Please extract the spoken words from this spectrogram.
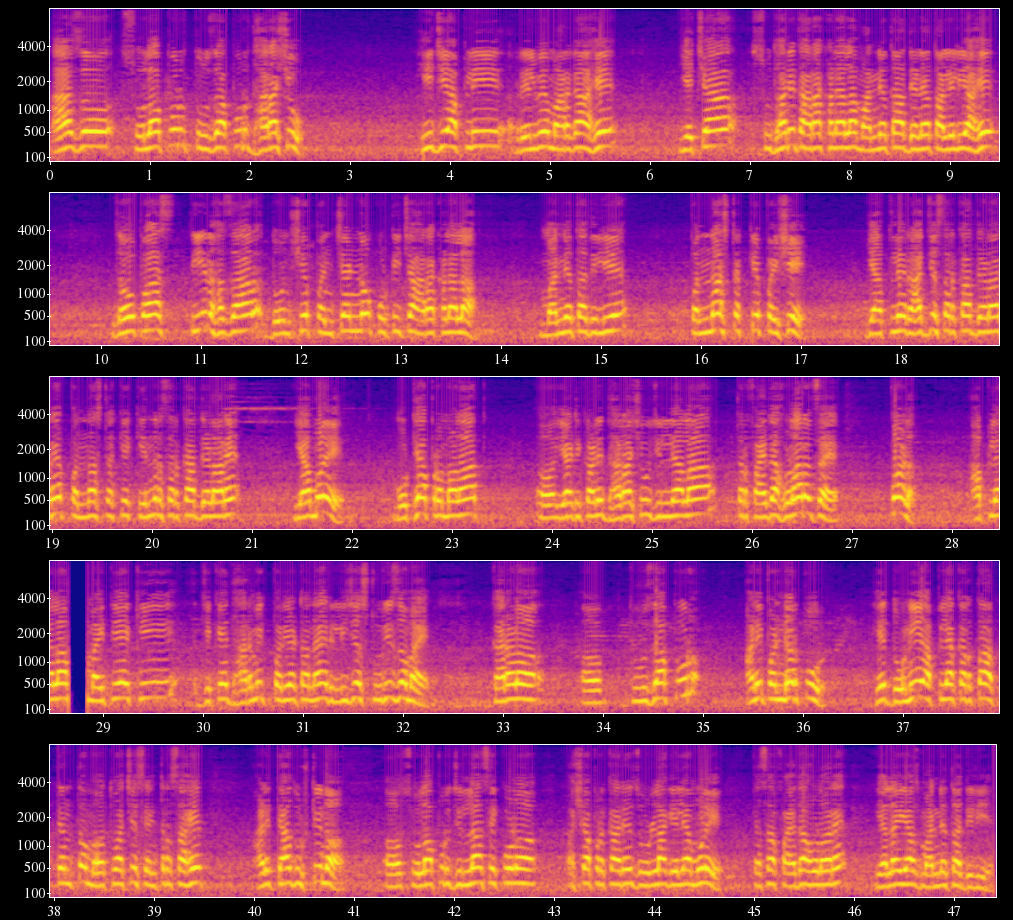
आज सोलापूर तुळजापूर धाराशिव ही जी आपली रेल्वे मार्ग आहे याच्या सुधारित आराखड्याला मान्यता देण्यात आलेली आहे. जवळपास तीन हजार दोनशे पंच्याण्णव कोटीच्या आराखड्याला मान्यता दिली आहे. पन्नास टक्के पैसे यातले राज्य सरकार देणार आहे पन्नास टक्के केंद्र सरकार देणार आहे. यामुळे मोठ्या प्रमाणात या ठिकाणी धाराशिव जिल्ह्याला तर फायदा होणारच आहे पण आपल्याला माहिती आहे की जे काही धार्मिक पर्यटन आहे रिलिजियस टुरिझम आहे कारण तुळजापूर आणि पंढरपूर हे दोन्ही आपल्याकरता अत्यंत महत्त्वाचे सेंटर्स आहेत आणि त्या दृष्टीनं सोलापूर जिल्हाच एकूण अशा प्रकारे जोडला गेल्यामुळे त्याचा फायदा होणार आहे यालाही आज मान्यता दिली आहे.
